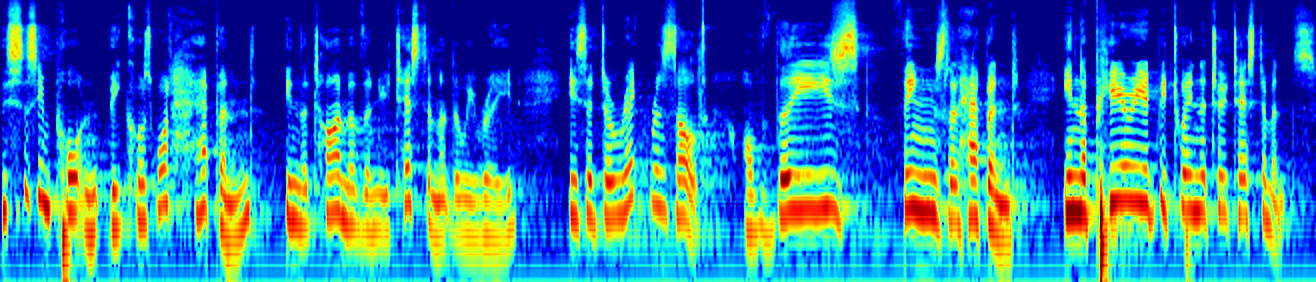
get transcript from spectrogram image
This is important because what happened in the time of the New Testament that we read is a direct result of these things that happened in the period between the two testaments.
